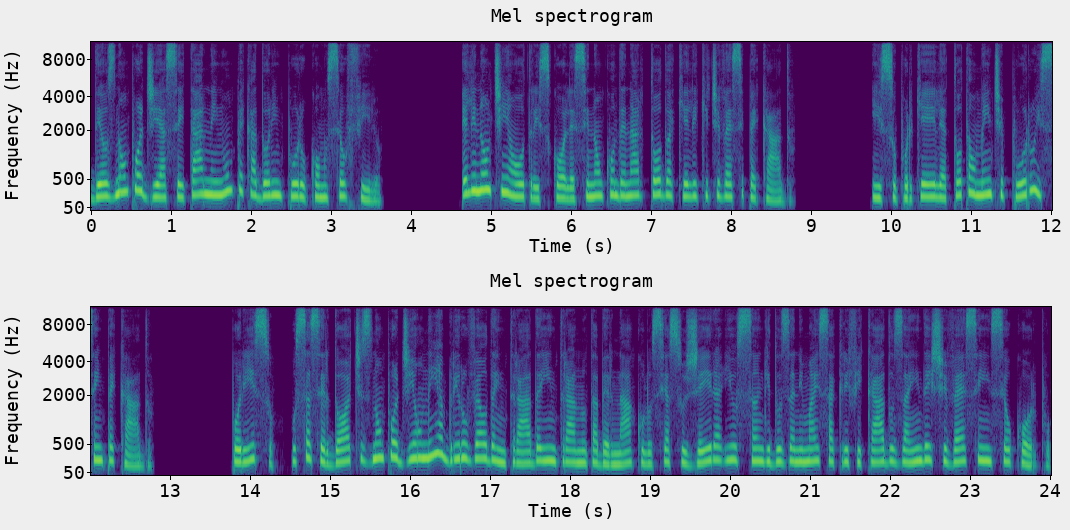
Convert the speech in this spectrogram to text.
Deus não podia aceitar nenhum pecador impuro como seu filho. Ele não tinha outra escolha senão condenar todo aquele que tivesse pecado. Isso porque ele é totalmente puro e sem pecado. Por isso, os sacerdotes não podiam nem abrir o véu da entrada e entrar no tabernáculo se a sujeira e o sangue dos animais sacrificados ainda estivessem em seu corpo.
